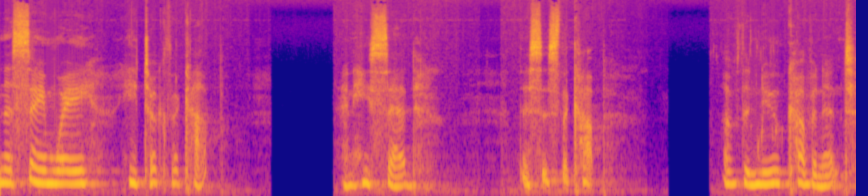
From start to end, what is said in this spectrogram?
In the same way, he took the cup and he said, This is the cup of the new covenant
